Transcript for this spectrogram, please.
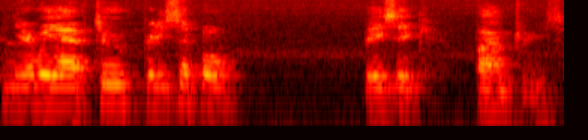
And there we have two pretty simple basic palm trees.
